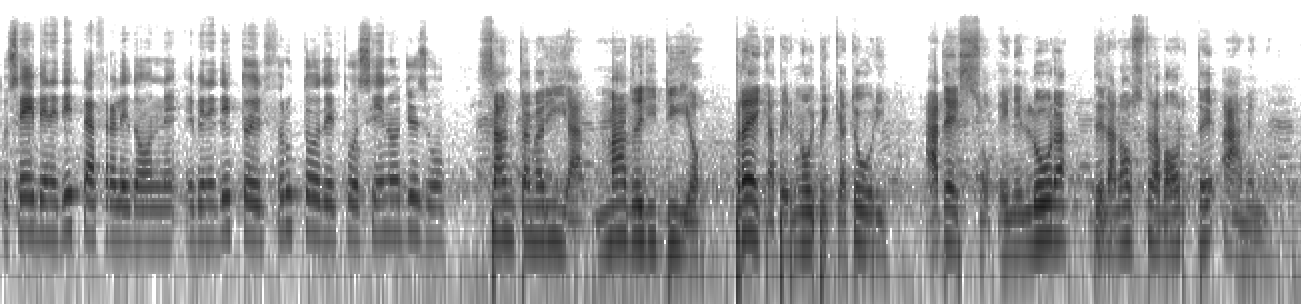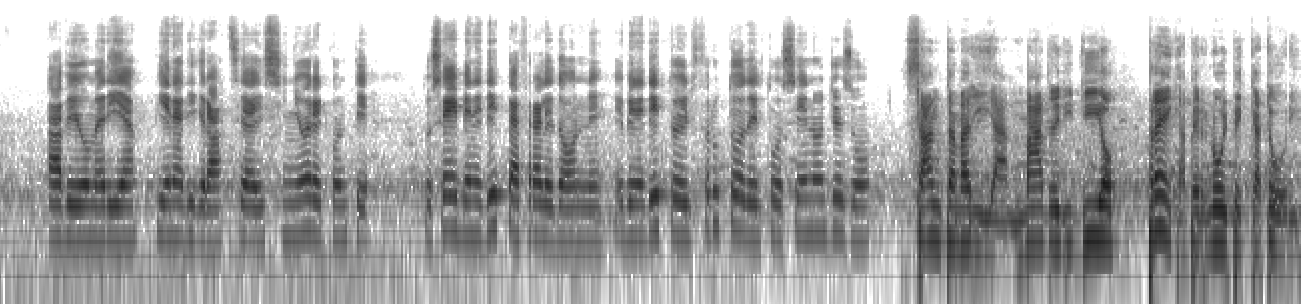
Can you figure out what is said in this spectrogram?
Tu sei benedetta fra le donne e benedetto è il frutto del tuo seno, Gesù. Santa Maria, Madre di Dio, prega per noi peccatori, adesso e nell'ora della nostra morte. Amen. Ave o Maria, piena di grazia, il Signore è con te. Tu sei benedetta fra le donne e benedetto è il frutto del tuo seno, Gesù. Santa Maria, Madre di Dio, prega per noi peccatori,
